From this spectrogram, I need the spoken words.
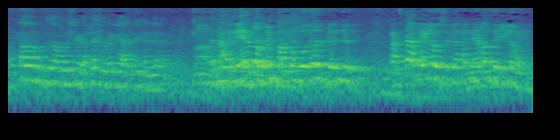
பட்டாவை கொடுத்து அவங்களுக்கு இடத்தை வரைக்கும் யாருக்கும் நல்ல நாங்க நேர்ல போய் பார்க்கும்போது அது தெரிஞ்சது. பட்டா கையில வச்சிருக்காங்க நிலம் தெரியல அவங்களுக்கு.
